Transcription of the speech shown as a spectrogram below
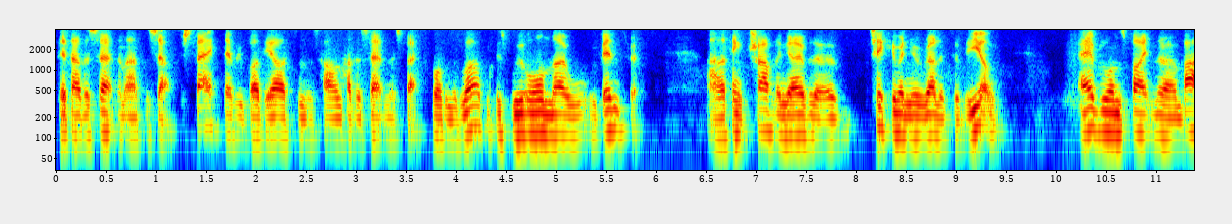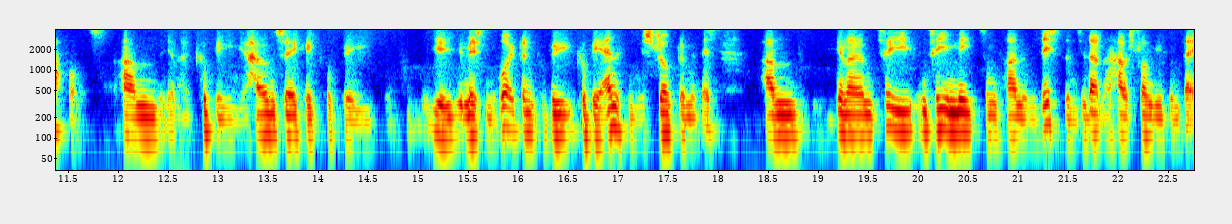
they'd have a certain amount of self respect. Everybody else in the town had a certain respect for them as well, because we all know what we've been through. And I think traveling over there, particularly when you're relatively young, everyone's fighting their own battles. And, you know, it could be you're homesick, it could be you, are missing your boyfriend, it could be, it could be anything. You're struggling with this. And, you know, until you, until you meet some kind of resistance, you don't know how strong you can be.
